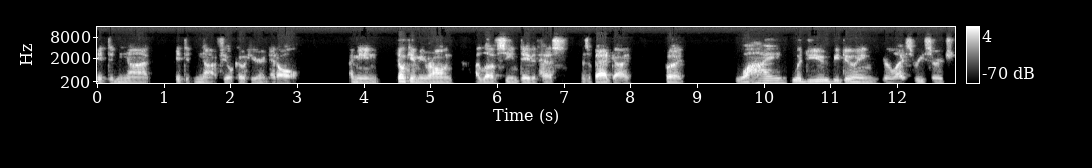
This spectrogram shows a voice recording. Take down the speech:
it did not it did not feel coherent at all. I mean don't get me wrong i love seeing david hess as a bad guy but why would you be doing your life's research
